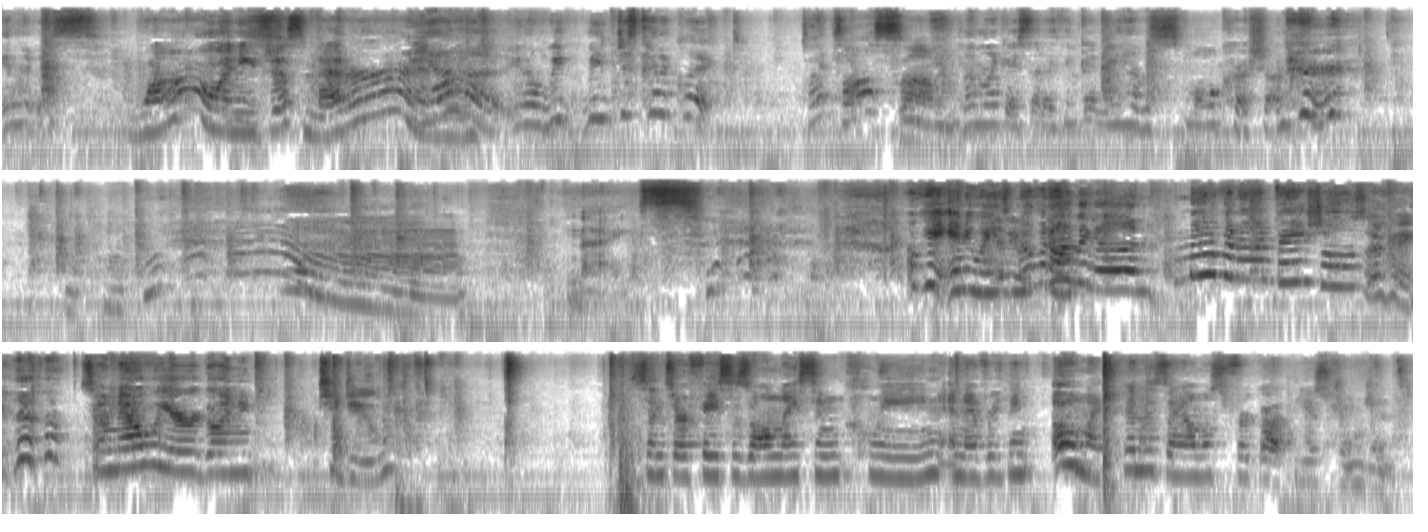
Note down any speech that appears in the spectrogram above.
and it was Wow, and you just met her? And yeah, you know, we we just kind of clicked. That's awesome. And like I said, I think I may have a small crush on her. Hmm. Nice. Okay, anyways, moving on. Moving on. Moving on, facials. Okay. So now we are going to do, since our face is all nice and clean and everything. Oh my goodness, I almost forgot the astringent.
